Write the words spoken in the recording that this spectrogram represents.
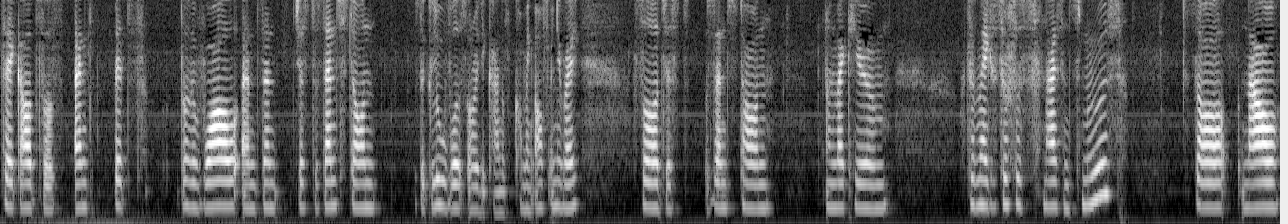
take out those end bits to the wall and then just the sandstone the glue was already kind of coming off anyway. So just sandstone and vacuum to make the surface nice and smooth. So now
